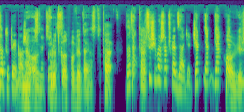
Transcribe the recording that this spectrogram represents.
Co tutaj może no, być takiego? krótko odpowiadając, to tak. No tak, tak. ale co się może na przykład zadziać? Jak, jak, jak, O, jak, wiesz,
